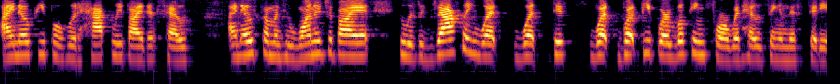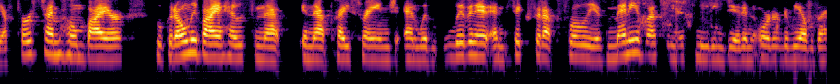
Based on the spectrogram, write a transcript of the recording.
I know people who would happily buy this house I know someone who wanted to buy it, who was exactly what what this what what people are looking for with housing in this city. A first-time home buyer who could only buy a house in that in that price range and would live in it and fix it up slowly, as many of us in this meeting did, in order to be able to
